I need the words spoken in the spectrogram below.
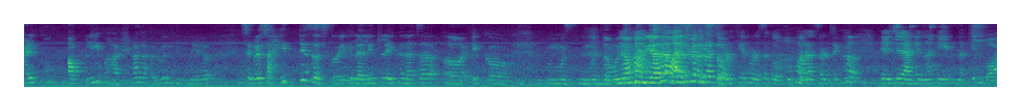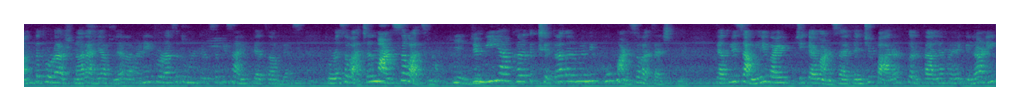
आणि खूप आपली भाषा घालून लिहिलेलं सगळं साहित्यच असतं. एक ललित लेखनाचा एक नमुना म्हणूया ना असं थोडंसं कौतुक. मला असं वाटतं की हा. जे आहे ना हे नक्कीच बॉन तर थोडं असणार आहे आपल्याला. आणि थोडासा तू म्हणते की साहित्याचा अभ्यास. थोडंसं वाचन माणसं वाचणं. म्हणजे मी या खरं तर क्षेत्रात आल्यामुळे मी खूप माणसं वाचायला शिकले. त्यातली चांगली वाईट जी काही माणसं आहेत त्यांची पारख करता आल्यामुळे केलं. आणि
